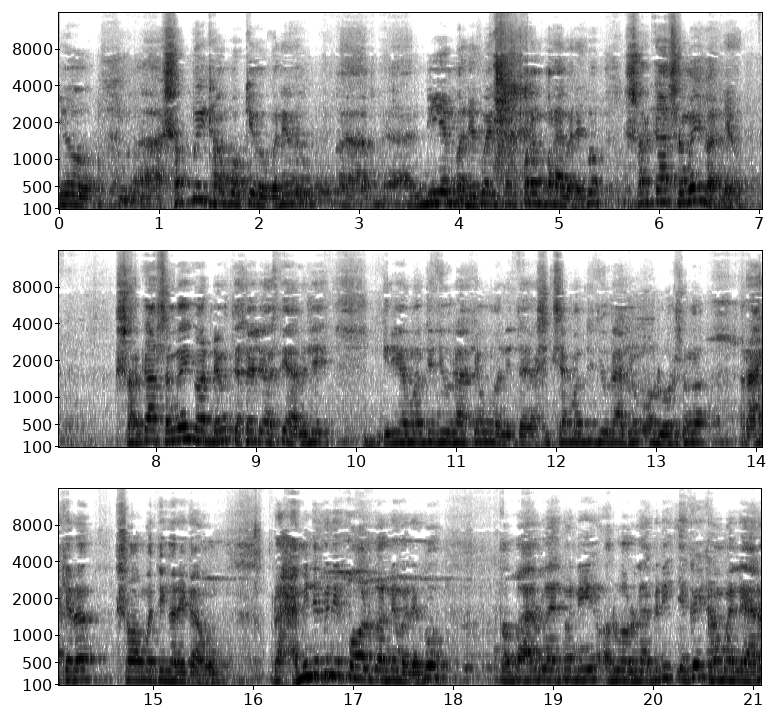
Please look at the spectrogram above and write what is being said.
यो सबै ठाउँको के हो भने नियम भनेको परम्परा भनेको सरकारसँगै गर्ने हो। सरकारसँगै गर्ने हो त्यसैले अस्ति हामीले गृहमन्त्रीज्यू राख्यौँ अनि शिक्षा मन्त्रीज्यू राख्यौँ अरूहरूसँग राखेर सहमति गरेका हौँ। र हामीले पनि पहल गर्ने भनेको तपाईँहरूलाई पनि अरूहरूलाई पनि एकै ठाउँमा ल्याएर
